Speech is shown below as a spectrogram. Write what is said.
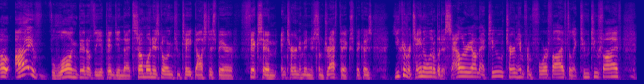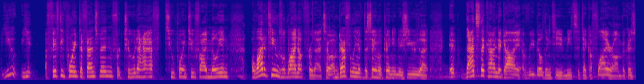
Oh, I've long been of the opinion that someone is going to take Gostisbehere, fix him, and turn him into some draft picks because you can retain a little bit of salary on that too. Turn him from four or five to like two two five. You, you a fifty point defenseman for two and a half, two point two five million. A lot of teams would line up for that. So I'm definitely of the same opinion as you that it, that's the kind of guy a rebuilding team needs to take a flyer on because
